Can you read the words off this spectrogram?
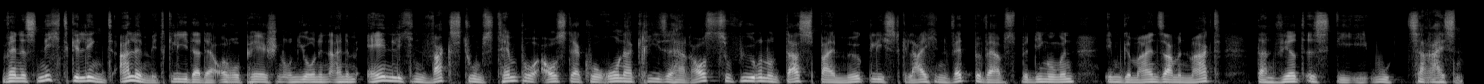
Wenn es nicht gelingt, alle Mitglieder der Europäischen Union in einem ähnlichen Wachstumstempo aus der Corona-Krise herauszuführen, durchzuführen und das bei möglichst gleichen Wettbewerbsbedingungen im gemeinsamen Markt, dann wird es die EU zerreißen.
